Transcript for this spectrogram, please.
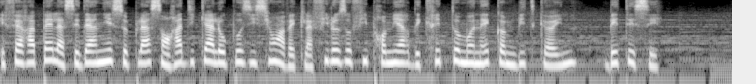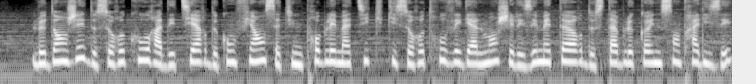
et faire appel à ces derniers se place en radicale opposition avec la philosophie première des crypto-monnaies comme Bitcoin, BTC. Le danger de ce recours à des tiers de confiance est une problématique qui se retrouve également chez les émetteurs de stablecoins centralisés,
